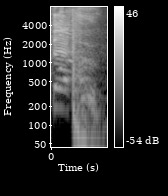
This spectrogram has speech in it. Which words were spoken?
that.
